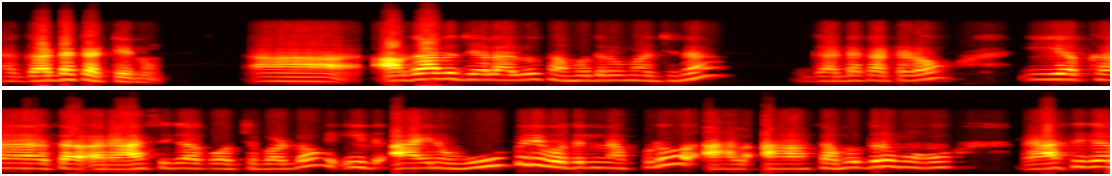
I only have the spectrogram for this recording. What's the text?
గడ్డ కట్టెను. ఆ అగాధ జలాలు సముద్రం మధ్యన గడ్డ కట్టడం ఈ యొక్క రాశిగా కూర్చబడడం ఇది ఆయన ఊపిరి వదిలినప్పుడు ఆ సముద్రము రాశిగా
